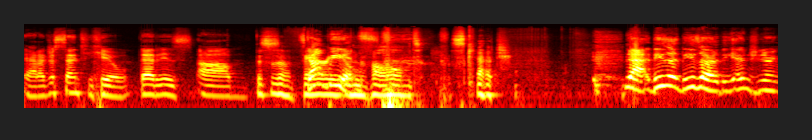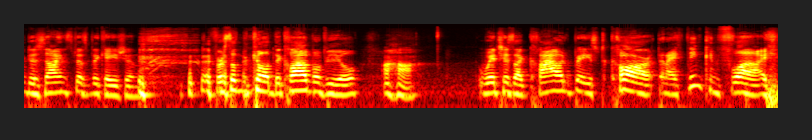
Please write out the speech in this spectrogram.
and I just sent to you that is. Um, This is a very involved sketch. Yeah, these are these are the engineering design specifications for something called the Cloudmobile, Uh huh. which is a cloud-based car that I think can fly.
